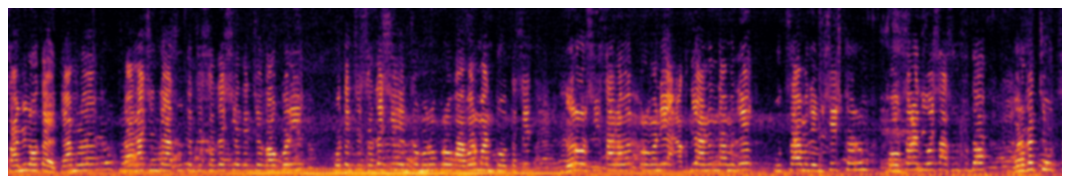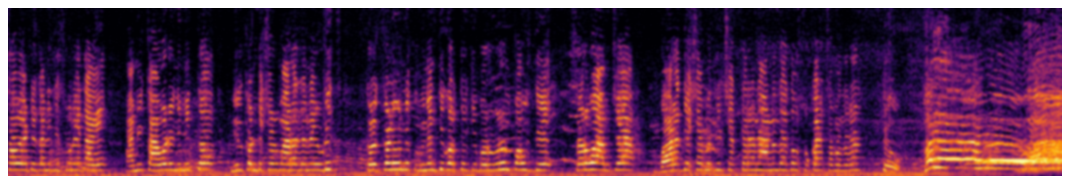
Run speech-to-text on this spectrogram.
सामील होत आहेत. त्यामुळं नाना शिंदे असू त्यांचे सदस्य त्यांचे गावकरी व त्यांचे सदस्य यांचं मनोपूर्वक आभार मानतो. तसेच दरवर्षी सालावादप्रमाणे अगदी आनंदामध्ये उत्साहामध्ये विशेष करून पावसाळा दिवस असून सुद्धा वर्गच्च उत्सव या ठिकाणी दिसून येत आहे. आम्ही कावड निमित्त महाराजांना एवढीच कळकळून विनंती करतो की भरभरून पाऊस दे. सर्व आमच्या भारत देशामधील शेतकऱ्यांना आनंदाचा व सुखात समाधानात ठेवू. हरे!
